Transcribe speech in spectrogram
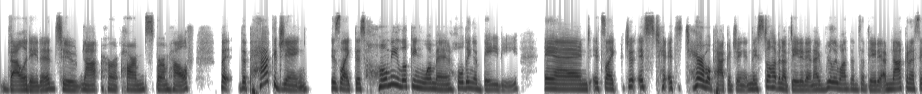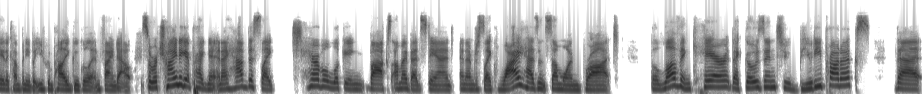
validated to not harm sperm health but the packaging is like this homey looking woman holding a baby and it's like it's it's terrible packaging and they still haven't updated it and i really want them to update it i'm not going to say the company but you can probably google it and find out so we're trying to get pregnant and i have this like terrible looking box on my bedstand and i'm just like why hasn't someone brought the love and care that goes into beauty products that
